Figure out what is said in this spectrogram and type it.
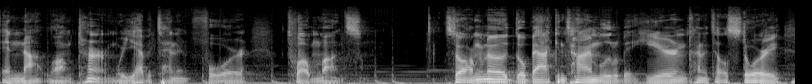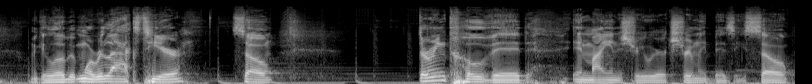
and not long term, where you have a tenant for 12 months. So I'm to go back in time a little bit here and kind of tell a story. Make it a little bit more relaxed here. So during COVID in my industry, we were extremely busy. So,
